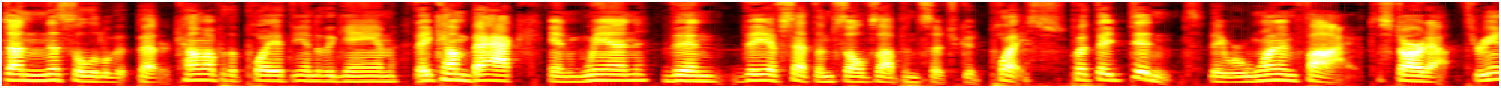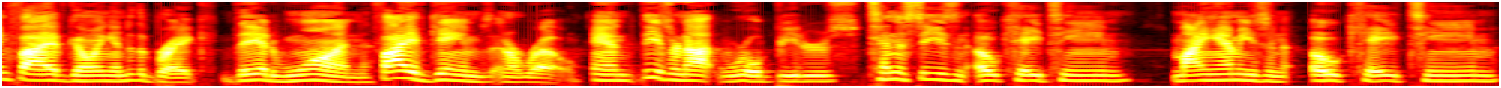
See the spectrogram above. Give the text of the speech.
done this a little bit better, come up with a play at the end of the game, they come back and win, then they have set themselves up in such a good place. But they didn't. They were one and five to start out, three and five going into the break. They had won five games in a row, and these are not world beaters. Tennessee's an okay team. Miami's an okay team.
